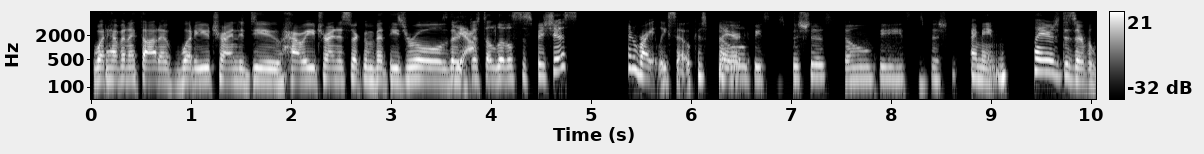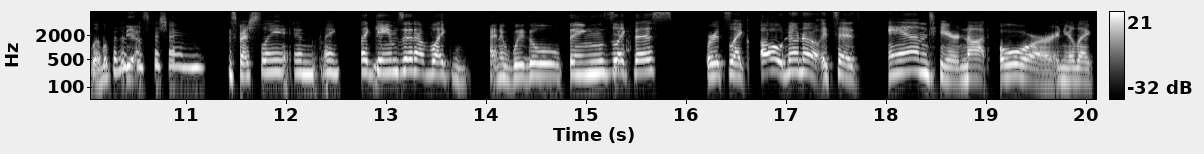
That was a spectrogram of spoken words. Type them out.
what haven't I thought of? What are you trying to do? How are you trying to circumvent these rules? They're Yeah. just a little suspicious and rightly so because player, Don't be suspicious. Don't be suspicious. I mean, players deserve a little bit of Yeah. suspicion, especially in like like Yeah. games that have like kind of wiggle things like this, where it's like, oh no, no, it says and here, not or, and you're like,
